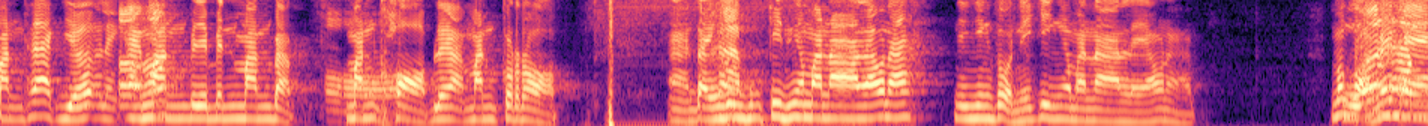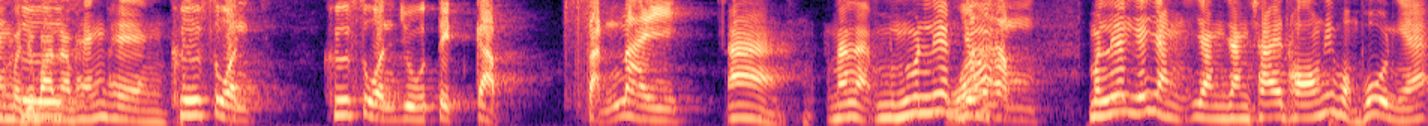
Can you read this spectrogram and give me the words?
มันแทรกเยอะอะไรไอ้มันจะเป็นมันแบบมันขอบเลยอะมันกรอบอ่าแต่จริงๆกินกันมานานแล้วนะจริงๆส่วนนี้กินกันมานานแล้วนะครับเมื่อก่อนไม่แพงปัจจุบันแพงแพงคือส่วนคือส่วนอยู่ติดกับสันใน อ่า นั่นแหละมันเรียกเยอะมันเรียกเยอะอย่างอย่างอย่างชายท้องที่ผมพูดอย่างเงี้ย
